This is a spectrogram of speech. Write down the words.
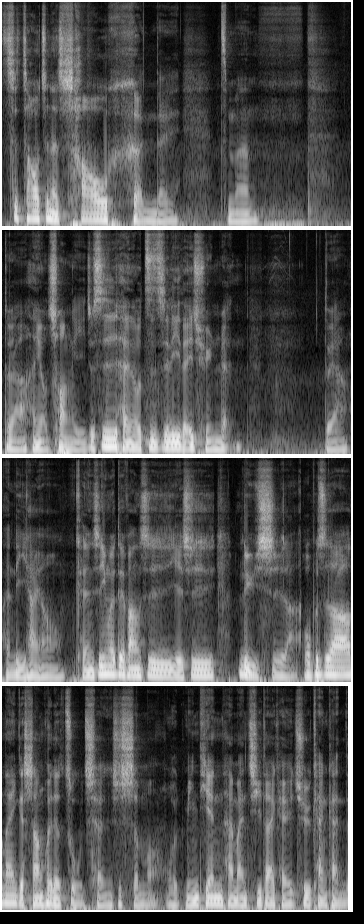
这招真的超狠的，怎么？对啊，很有创意，就是很有自制力的一群人。对啊，很厉害哦。可能是因为对方是也是律师啦，我不知道那一个商会的组成是什么。我明天还蛮期待可以去看看的，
